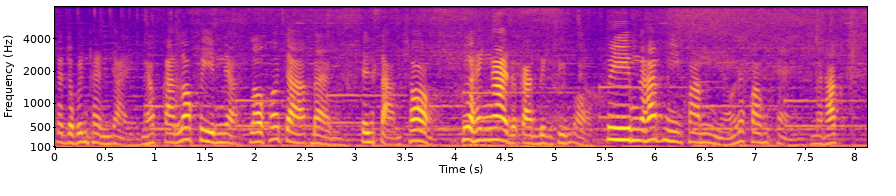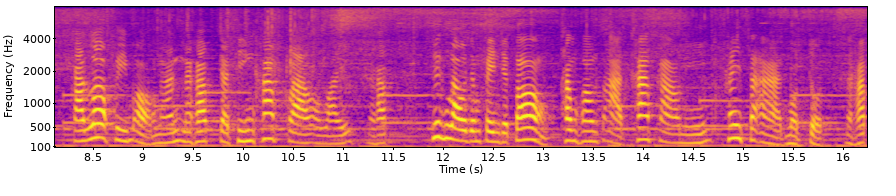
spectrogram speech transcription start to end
กระจกเป็นแผ่นใหญ่นะครับการลอกฟิล์มเนี่ยเราก็จะแบ่งเป็น 3 ช่อง เพื่อให้ง่ายต่อการดึงฟิล์มออกฟิล์มนะครับมีความเหนียวและความแข็งนะครับ การลอกฟิล์มออกนั้นนะครับจะทิ้งคราบกาวเอาไว้นะครับซึ่งเราจำเป็นจะต้องทำความสะอาดคราบกาวนี้ให้สะอาดหมดจดนะครับ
